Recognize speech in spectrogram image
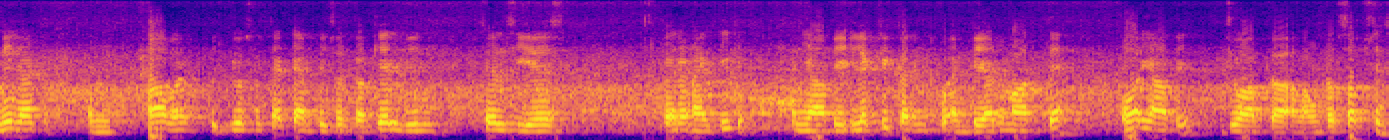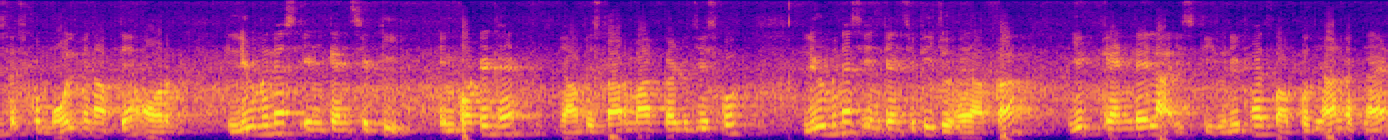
मिनट एंड पावर कुछ भी हो सकता है। टेम्परेचर का केल्विन सेल्सियस फेरानाइट ठीक है? यहाँ पे इलेक्ट्रिक करंट को एम्पेयर में मापते हैं और यहाँ पे जो आपका अमाउंट ऑफ़ सब्सटेंस है उसको मोल में नापते हैं और ल्यूमिनस इंटेंसिटी इंपॉर्टेंट है। यहाँ पे स्टार मार्क कर लीजिए इसको। ल्यूमिनस इंटेंसिटी जो है आपका, ये कैंडेला इसकी यूनिट है तो आपको ध्यान रखना है।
